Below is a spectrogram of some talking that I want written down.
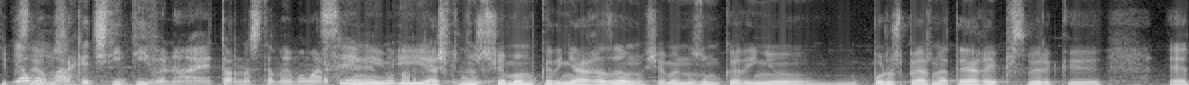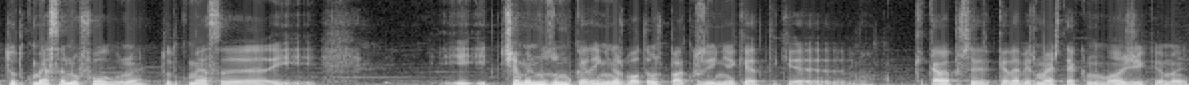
E, e, é uma marca distintiva, não é? Torna-se também uma marca. Sim, uma marca e acho que nos chama um bocadinho à razão, chama-nos um bocadinho pôr os pés na terra e perceber que é, tudo começa no fogo, não é? Tudo começa e, e, e chama-nos um bocadinho. Nós voltamos para a cozinha, que é, que é que acaba por ser cada vez mais tecnológica, não é?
